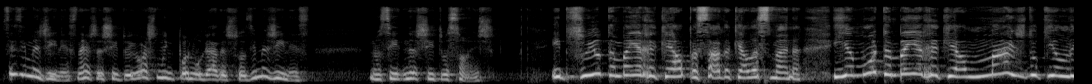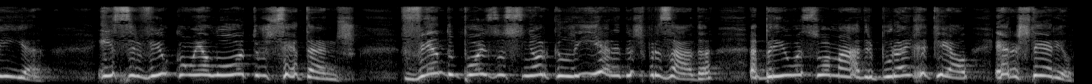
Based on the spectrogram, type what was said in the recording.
Vocês imaginem-se nestas situações. Eu gosto muito de pôr no lugar das pessoas. Imaginem-se nas situações. E possuiu também a Raquel passada aquela semana. E amou também a Raquel mais do que a Lia. E serviu com ele outros sete anos. Vendo, pois, o Senhor que Lia era desprezada, abriu a sua madre, porém Raquel era estéril.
